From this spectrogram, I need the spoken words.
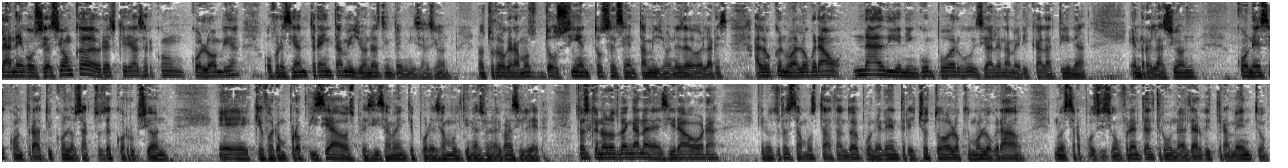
la negociación que Odebrecht quería hacer con Colombia, ofrecían 30 millones de indemnización. Nosotros logramos 260 millones de dólares, algo que no ha logrado nadie, ningún poder judicial en América Latina en relación con ese contrato y con los actos de corrupción eh, que fueron propiciados precisamente por esa multinacional brasilera. Entonces, que no nos vengan a decir ahora que nosotros estamos tratando de poner en entredicho todo lo que hemos logrado, nuestra posición frente al Tribunal de Arbitramiento,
